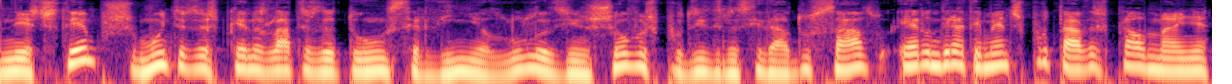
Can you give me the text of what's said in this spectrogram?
nestes tempos, muitas das pequenas latas de atum, sardinha, lulas e anchovas produzidas na cidade do Sado eram diretamente exportadas para a Alemanha,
